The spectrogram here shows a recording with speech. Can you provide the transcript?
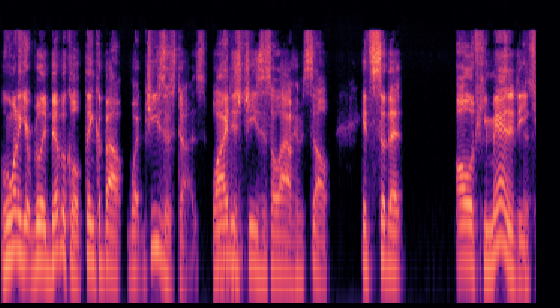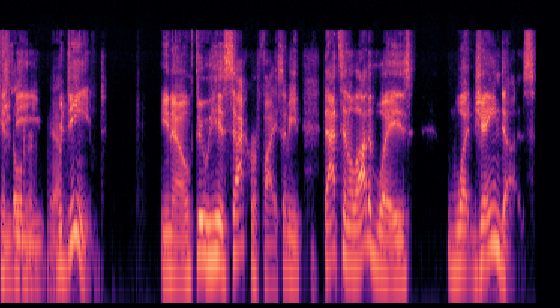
we want to get really biblical. Think about what Jesus does. Why Mhm. does Jesus allow himself? It's so that all of humanity His can children, be yeah. redeemed. You know, through his sacrifice. I mean, that's in a lot of ways what Jane does.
